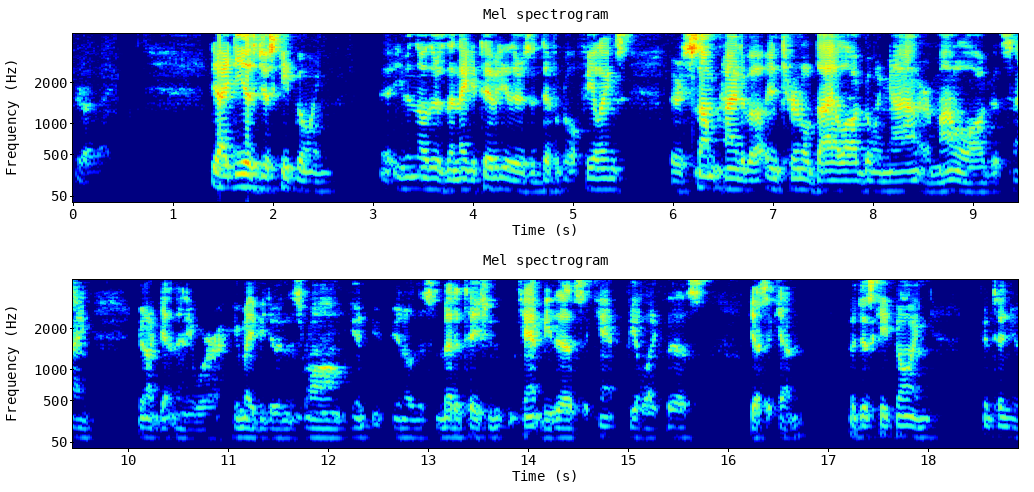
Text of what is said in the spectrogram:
You're all right. The idea is just keep going. Even though there's the negativity, there's the difficult feelings, there's some kind of an internal dialogue going on or monologue that's saying, you're not getting anywhere. You may be doing this wrong. You, you know, this meditation can't be this. It can't feel like this. Yes, it can. But just keep going. Continue.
